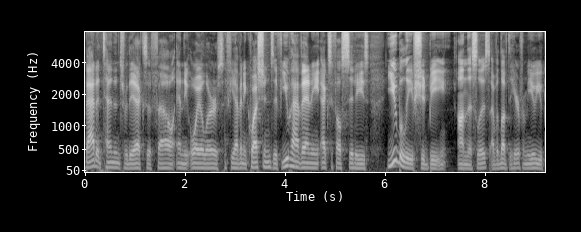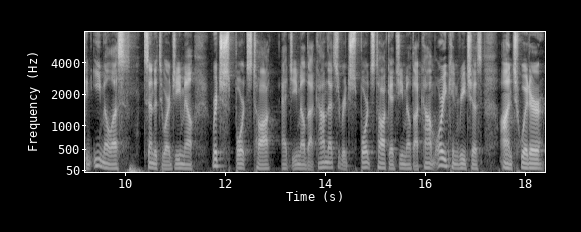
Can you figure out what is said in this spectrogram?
bad attendance for the XFL and the Oilers. If you have any questions, if you have any XFL cities you believe should be on this list. I would love to hear from you. You can email us, send it to our Gmail, richsportstalk at gmail.com. That's Rich Sports Talk at gmail.com. Or you can reach us on Twitter,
